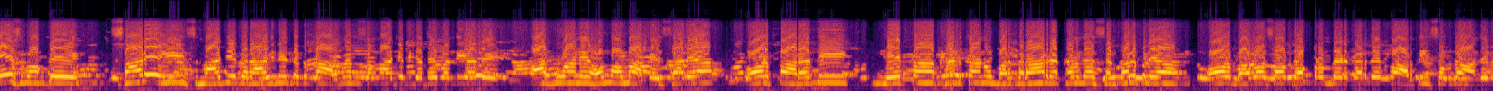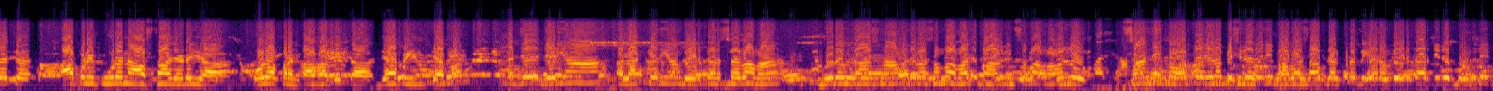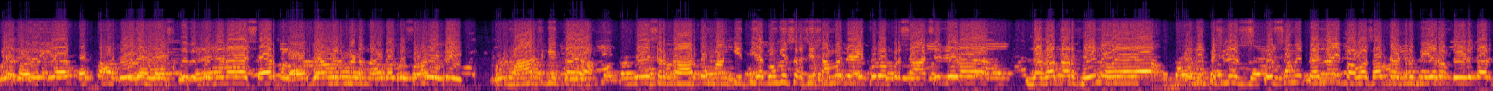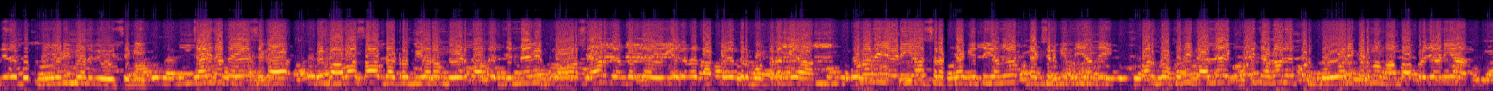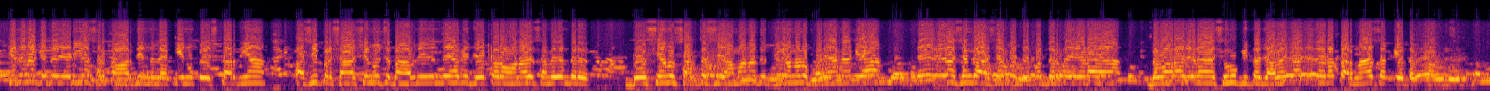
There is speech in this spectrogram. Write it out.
ਇਸ ਮੌਕੇ ਸਾਰੇ ਹੀ ਸਮਾਜਿਕ, ਰਾਜਨੀਤਿਕ, ਧਾਰਮਿਕ, ਸਮਾਜਿਕ ਜਥੇਬੰਦੀਆਂ ਦੇ ਆਗੂਆਂ ਨੇ ਹਮ ਹਮਾ ਕੇ ਹਿੱਸਾ ਲਿਆ ਔਰ ਭਾਰਤ ਦੀ ਏਕਤਾ, ਅਖੰਡਤਾ ਨੂੰ ਬਰਕਰਾਰ ਰੱਖਣ ਦਾ ਸੰਕਲਪ ਲਿਆ ਔਰ ਬਾਬਾ ਸਾਹਿਬ ਡਾਕਟਰ ਅੰਬੇਡਕਰ ਦੇ ਭਾਰਤੀ ਸੰਵਿਧਾਨ ਦੇ ਵਿੱਚ ਆਪਣੀ ਪੂਰਨ ਆਸਥਾ ਜਿਹੜੀ ਆ ਉਹਦਾ ਪ੍ਰਗਟਾਵਾ ਕੀਤਾ। ਜੈ ਭੀਮ ਜੈ ਭਾਰਤ। ਅੱਜ ਜਿਹੜੀਆਂ ਇਲਾਕੇ ਦੀਆਂ ਅੰਬੇਡਕਰ ਸਭਾਵਾਂ ਗੁਰੂ ਰਵਿਦਾਸ ਨਾਮ ਦੇ ਸਭਾਵਾਂ ਤੇ ਬਾਲਵਿਕ ਸਭਾਵਾਂ ਵੱਲੋਂ ਸਾਂਝੇ ਤੌਰ ਤੇ ਜਿਹੜਾ ਪਿਛਲੇ ਦਿਨੀ Baba Sahib doctor B R Ambedkar ji ਦੇ ਬੁੱਤ ਦੀ ਹੋਈ ਆ ਉਹਦੇ ਰੋਸ ਦੇ ਵਿੱਚ ਜਿਹੜਾ ਆ ਸ਼ਹਿਰ ਬਲੌਰ ਦੇ ਅੰਦਰ ਪਿੰਡ ਨੰਗਲ ਤੋਂ ਸ਼ੁਰੂ ਹੋ ਕੇ ਮਾਰਚ ਕੀਤਾ ਆ ਤੇ ਸਰਕਾਰ ਤੋਂ ਮੰਗ ਕੀਤੀ ਆ ਕਿਉਂਕਿ ਅਸੀਂ ਸਮਝਦੇ ਆ ਇੱਥੋਂ ਦਾ ਪ੍ਰਸ਼ਾਸਨ ਜਿਹੜਾ ਆ, ਲਗਾਤਾਰ ਫੇਲ ਹੋਇਆ ਆ, ਕਿਉਂਕਿ ਪਿਛਲੇ ਕੁਝ ਸਮੇਂ ਪਹਿਲਾਂ ਹੀ Baba Sahib doctor B R Ambedkar ji ਦੇ ਬੁੱਤ ਦੀ ਜਿਹੜੀ ਬੇਅਦਬੀ ਹੋਈ ਸੀਗੀ, ਚਾਹੀਦਾ ਤਾਂ ਇਹ ਸੀਗਾ ਵੀ Baba Sahib doctor B R Ambedkar ਦੇ ਜਿੰਨੇ ਵੀ ਫਲੋਰ ਸ਼ਹਿਰ ਦੇ ਅੰਦਰ ਦੇ ਏਰੀਆ ਦੇ ਅੰਦਰ ਇਲਾਕੇ ਦੇ ਅੰਦਰ ਬੁੱਤ ਲੱਗੇ ਆ, ਉਹਨਾਂ ਦੀ ਜਿਹੜੀ ਆ ਸੁਰੱਖਿਆ ਕੀਤੀ ਜਾਂਦੀ ਆ ਪ੍ਰੋਟੈਕਸ਼ਨ ਕੀਤੀ ਜਾਂਦੀ। ਪਰ ਦੁੱਖ ਦੀ ਗੱਲ ਹੈ ਇੱਕੋ ਹੀ ਜਗ੍ਹਾ ਦੇ ਉੱਪਰ ਦੋ ਵਾਰੀ ਘਟਨਾਵਾਂ ਵਾਪਰ ਜਾਣੀਆਂ, ਕਿਤੇ ਨਾ ਕਿਤੇ ਜਿਹੜੀ ਆ ਸਰਕਾਰ ਦੀ ਨਲਾਇਕੀ ਨੂੰ ਪੇਸ਼ ਕਰਦੀਆਂ। ਅਸੀਂ ਪ੍ਰਸ਼ਾਸਨ ਨੂੰ ਚੇਤਾਵਨੀ ਦਿੰਦੇ ਆ ਕਿ ਜੇਕਰ ਆਉਣ ਵਾਲੇ ਸਮੇਂ ਦੇ ਅੰਦਰ ਦੋਸ਼ੀਆਂ ਨੂੰ ਸਖਤ ਸਜ਼ਾਵਾਂ ਨਾ ਦਿੱਤੀਆਂ, ਉਹਨਾਂ ਨੂੰ ਫੜਿਆ ਨਾ ਗਿਆ, ਤੇ ਜਿਹੜਾ ਸੰਘਰਸ਼ ਹੈ ਵੱਡੇ ਪੱਧਰ ਤੇ ਜਿਹੜਾ ਆ ਦੁਬਾਰਾ ਜਿਹੜਾ ਸ਼ੁਰੂ ਕੀਤਾ ਜਾਵੇਗਾ ਤੇ ਜਿਹੜਾ ਧਰਨਾ ਹੈ ਸੰਕੇਤਕ ਤੌਰ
